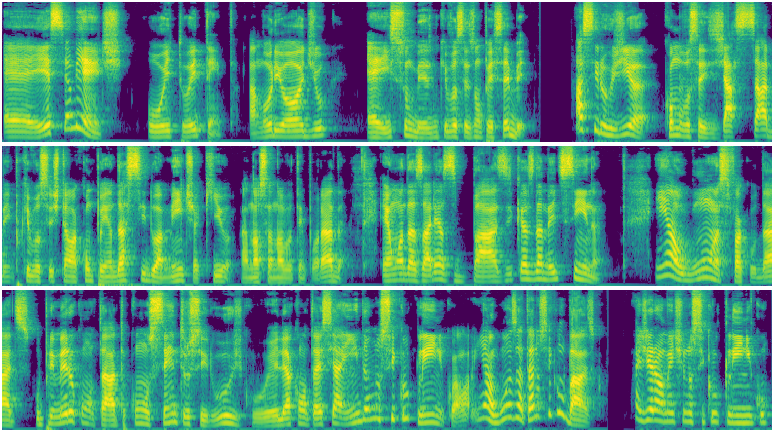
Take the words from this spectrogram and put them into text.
é esse ambiente, 880. Amor e ódio é isso mesmo que vocês vão perceber. A cirurgia, como vocês já sabem, porque vocês estão acompanhando assiduamente aqui a nossa nova temporada, é uma das áreas básicas da medicina. Em algumas faculdades, o primeiro contato com o centro cirúrgico ele acontece ainda no ciclo clínico, em algumas até no ciclo básico, mas geralmente no ciclo clínico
